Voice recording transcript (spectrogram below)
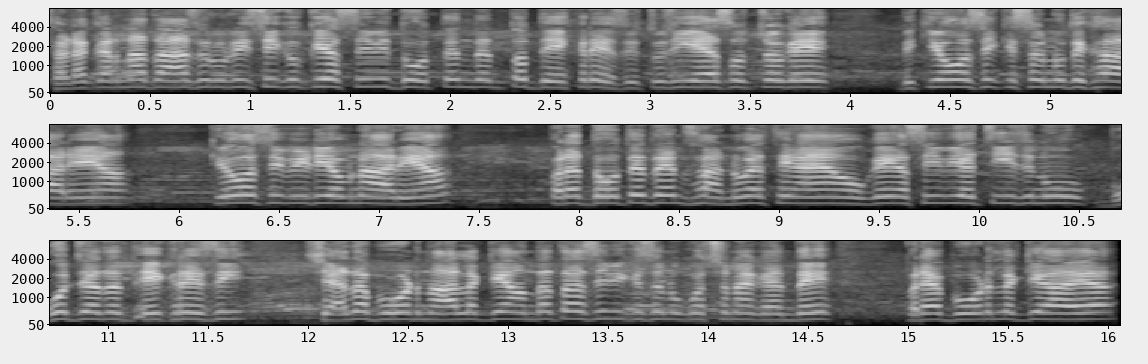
ਸਾਡਾ ਕਰਨਾ ਤਾਂ ਜ਼ਰੂਰੀ ਸੀ ਕਿਉਂਕਿ ਅਸੀਂ ਵੀ ਦੋ ਤਿੰਨ ਦਿਨ ਤੋਂ ਦੇਖ ਰਹੇ ਸੀ। ਤੁਸੀਂ ਇਹ ਸੋਚੋਗੇ ਵੀ ਕਿਉਂ ਅਸੀਂ ਕਿਸੇ ਨੂੰ ਦਿਖਾ ਰਹੇ ਹਾਂ, ਕਿਉਂ ਅਸੀਂ ਵੀਡੀਓ ਬਣਾ ਰਹੇ ਹਾਂ। ਪਰ ਇਹ ਦੋ ਤਿੰਨ ਦਿਨ ਸਾਨੂੰ ਇੱਥੇ ਆਇਆ ਹੋ ਗਏ। ਅਸੀਂ ਵੀ ਇਹ ਚੀਜ਼ ਨੂੰ ਬਹੁਤ ਜ਼ਿਆਦਾ ਦੇਖ ਰਹੇ ਸੀ। ਸ਼ਾਇਦ ਇਹ ਬੋਰਡ ਨਾ ਲੱਗਿਆ ਹੁੰਦਾ ਤਾਂ ਅਸੀਂ ਵੀ ਕਿਸੇ ਨੂੰ ਕੁਛ ਨਾ ਕਹਿੰਦੇ, ਪਰ ਇਹ ਬੋਰਡ ਲੱਗਿਆ ਹੋਇਆ।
